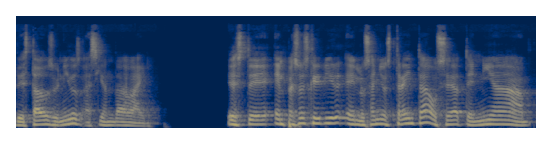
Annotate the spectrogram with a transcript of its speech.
de Estados Unidos, así andaba él. Este, empezó a escribir en los años 30, o sea, tenía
